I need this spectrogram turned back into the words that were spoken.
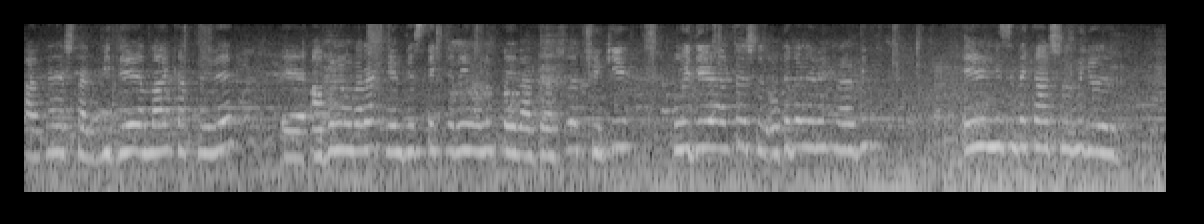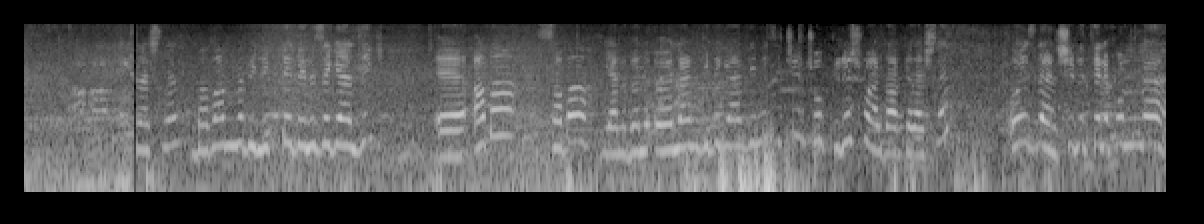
Arkadaşlar videoya like atmayı ve e, abone olarak beni desteklemeyi unutmayın arkadaşlar. Çünkü bu videoya arkadaşlar o kadar emek verdik. Evimizin de karşılığını görelim. Arkadaşlar babamla birlikte denize geldik. E, ama sabah yani böyle öğlen gibi geldiğimiz için çok güneş vardı arkadaşlar. O yüzden şimdi telefonuna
